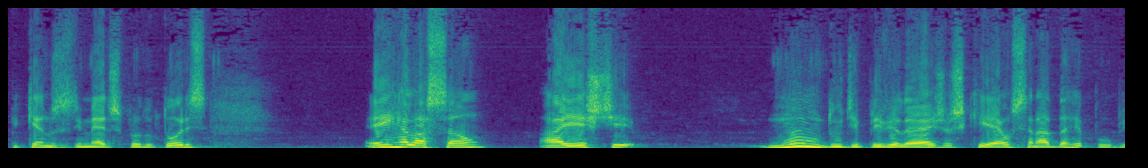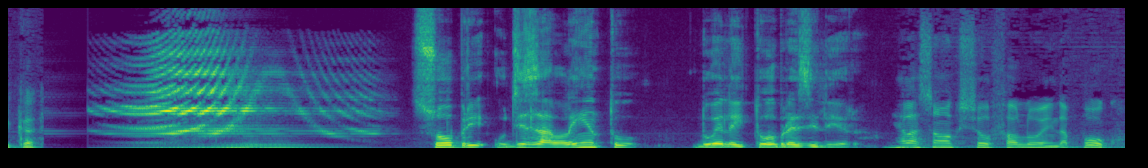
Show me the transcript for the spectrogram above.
pequenos e médios produtores, em relação a este mundo de privilégios que é o Senado da República. Sobre o desalento do eleitor brasileiro. Em relação ao que o senhor falou ainda há pouco,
